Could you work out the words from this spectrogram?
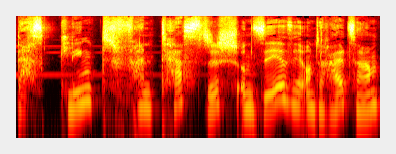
Das klingt fantastisch und sehr, sehr unterhaltsam.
